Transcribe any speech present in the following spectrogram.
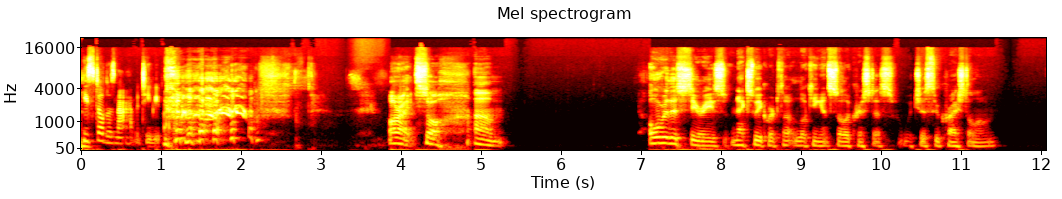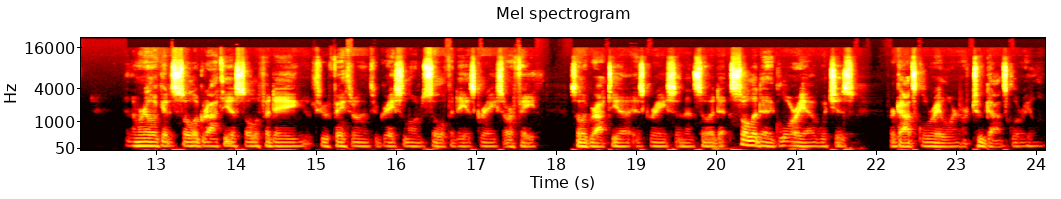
He still does not have a TV. All right. So, um, over this series, next week we're t- looking at Sola Christus, which is through Christ alone. And then we're going to look at Sola Gratia, Sola Fide, through faith alone, through grace alone. Sola Fide is grace or faith. Sola Gratia is grace. And then Sola de, Sola de Gloria, which is for God's glory alone or to God's glory alone.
